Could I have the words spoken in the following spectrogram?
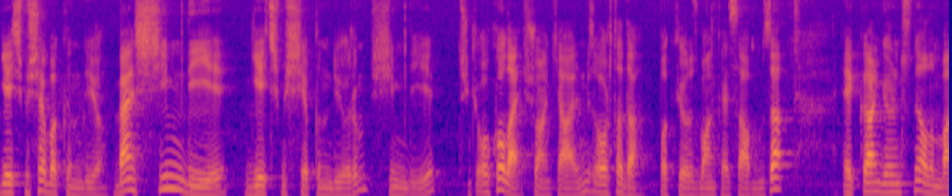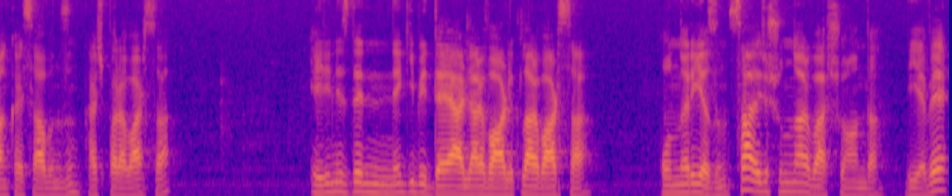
geçmişe bakın diyor. Ben şimdiyi geçmiş yapın diyorum. Şimdiyi. Çünkü o kolay. Şu anki halimiz ortada. Bakıyoruz banka hesabımıza. Ekran görüntüsünü alın banka hesabınızın. Kaç para varsa. Elinizde ne gibi değerler, varlıklar varsa onları yazın. Sadece şunlar var şu anda diye ve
